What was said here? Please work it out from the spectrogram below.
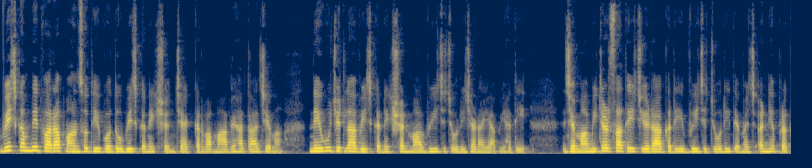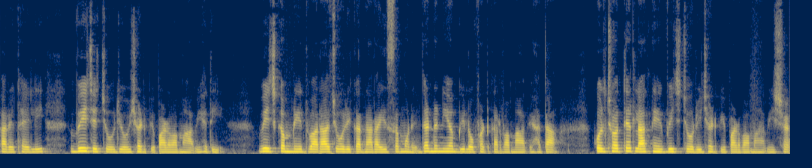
વીજ કંપની દ્વારા પાંચસોથી વધુ વીજ કનેક્શન ચેક કરવામાં આવ્યા હતા, જેમાં નેવું જેટલા વીજ કનેક્શનમાં વીજ ચોરી જણાઈ આવી હતી. જેમાં મીટર સાથે ચેડા કરી વીજ ચોરી તેમજ અન્ય પ્રકારે થયેલી વીજ ચોરીઓ ઝડપી પાડવામાં આવી હતી. વીજ કંપની દ્વારા ચોરી કરનારા ઇસમોને દંડનીય બિલો ફટકારવામાં આવ્યા હતા. કુલ છોતેર લાખની વીજ ચોરી ઝડપી પાડવામાં આવી છે.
